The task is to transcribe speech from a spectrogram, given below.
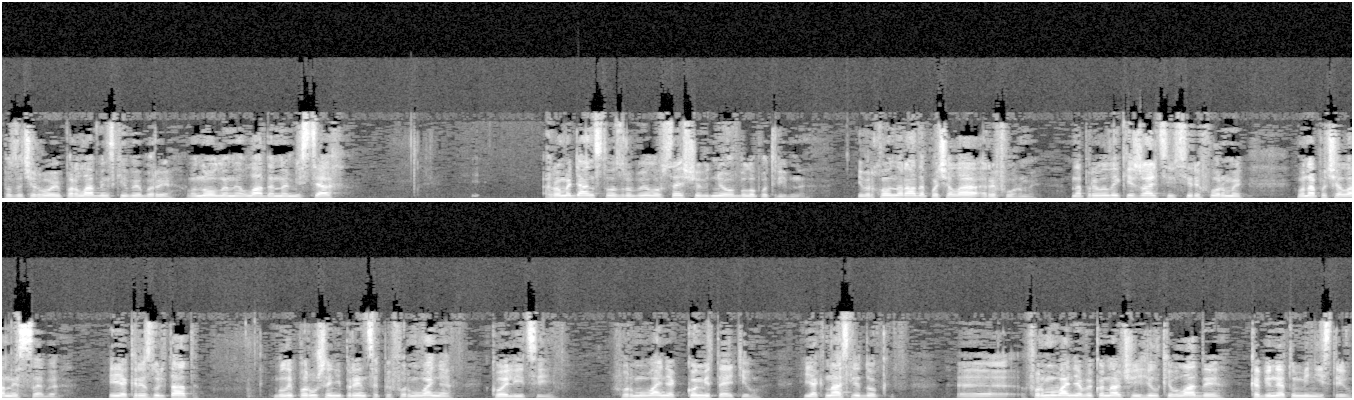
позачергові парламентські вибори, оновлена влада на місцях. Громадянство зробило все, що від нього було потрібно. І Верховна Рада почала реформи. На превеликий жаль, ці всі реформи вона почала не з себе. І як результат були порушені принципи формування коаліції, формування комітетів, як наслідок е, формування виконавчої гілки влади Кабінету міністрів.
